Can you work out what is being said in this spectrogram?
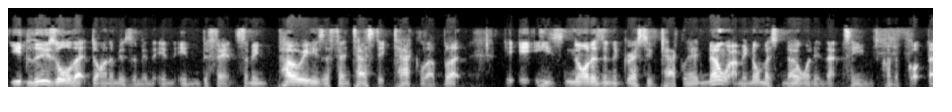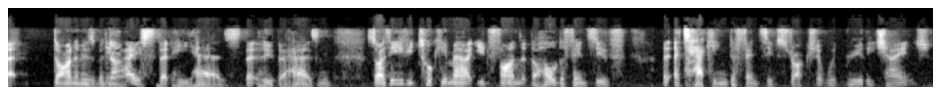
You'd lose all that dynamism in, in, in defence. I mean, Poe is a fantastic tackler, but he's not as an aggressive tackler. No, I mean, almost no one in that team's kind of got that dynamism and no. pace that he has, that Hooper has. And so I think if you took him out, you'd find that the whole defensive, attacking defensive structure would really change.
